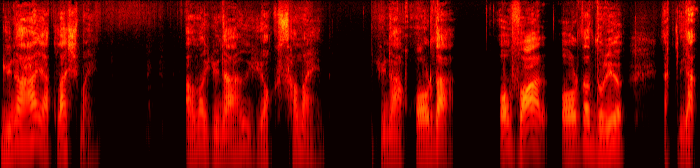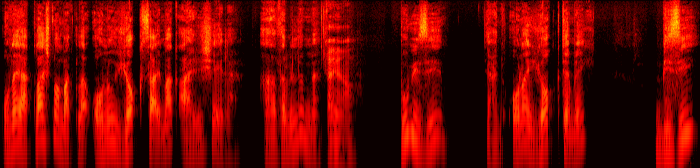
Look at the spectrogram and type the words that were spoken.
günaha yaklaşmayın. Ama günahı yoksamayın. Günah orada. O var. Orada duruyor. Ona yaklaşmamakla onu yok saymak ayrı şeyler. Anlatabildim mi? Eyvallah. Bu bizi yani ona yok demek bizi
